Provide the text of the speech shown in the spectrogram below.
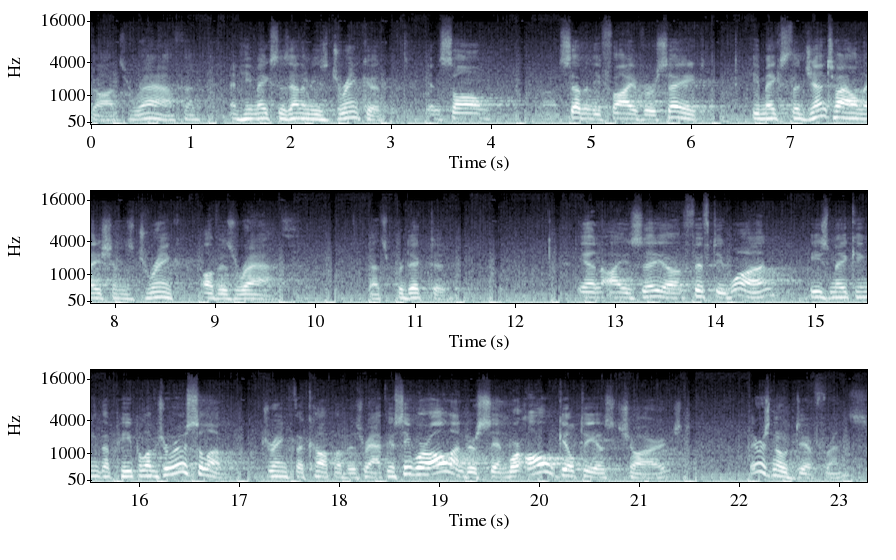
God's wrath, and, and he makes his enemies drink it. In Psalm uh, 75, verse 8, he makes the Gentile nations drink of his wrath. That's predicted. In Isaiah 51, he's making the people of Jerusalem drink the cup of his wrath. You see, we're all under sin. We're all guilty as charged. There is no difference.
